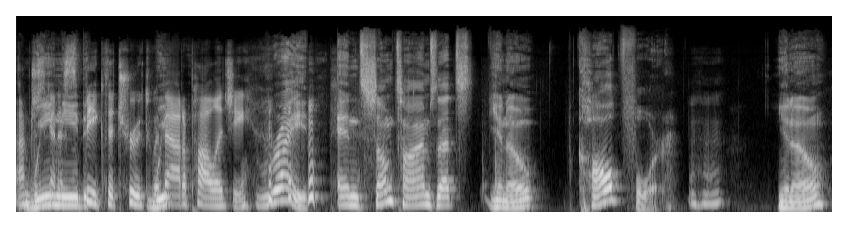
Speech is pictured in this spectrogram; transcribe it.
i'm just going to speak the truth without apology. Right. And sometimes that's you know called for mm-hmm. You know?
